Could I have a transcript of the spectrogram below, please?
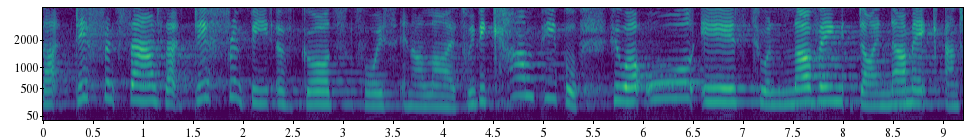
that different sound, that different beat of God's voice in our lives. We become people who are all ears to a loving, dynamic, and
